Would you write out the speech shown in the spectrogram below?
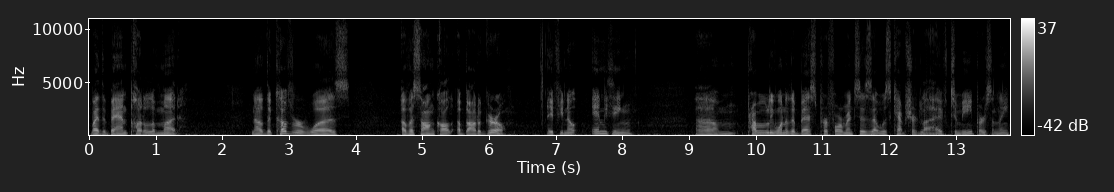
by the band Puddle of Mudd. Now, the cover was of a song called About a Girl. If you know anything, um, probably one of the best performances that was captured live, to me personally,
